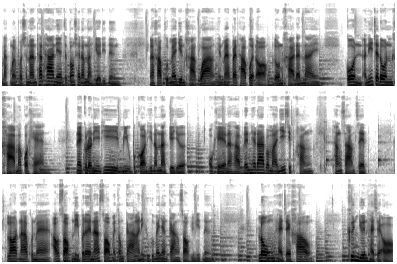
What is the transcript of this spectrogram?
หนักๆหน่อยเพราะฉะนั้นถ้าท่าเนี้ยจะต้องใช้น้ำหนักเยอะนิดนึงนะครับคุณแม่ยืนขากว้างเห็นไหมปลายเท้าเปิดออก โดนขาด้านใน ก้นอันนี้จะโดนขามากกว่าแขน ในกรณีที่มีอุปกรณ์ที่น้ำหนักเยอะๆ โอเคนะครับ เล่นให้ได้ประมาณ 20 ครั้งทั้ง 3 เซตรอดนะครับคุณแม่เอาศอกหนีบไปเลยนะศอกไม่ต้องกลาง อันนี้คือคุณแม่ยังกลางศอกอยู่นิดนึง ลงหายใจเข้า ขึ้นยืนหายใจออก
